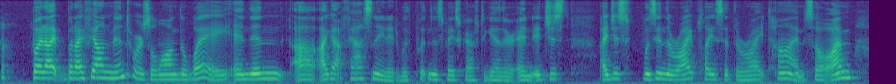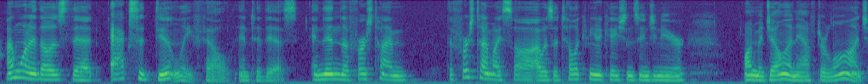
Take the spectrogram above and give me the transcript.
but I but I found mentors along the way, and then uh, I got fascinated with putting the spacecraft together, and it just I just was in the right place at the right time. So I'm I'm one of those that accidentally fell into this. And then the first time the first time I saw I was a telecommunications engineer on Magellan after launch.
